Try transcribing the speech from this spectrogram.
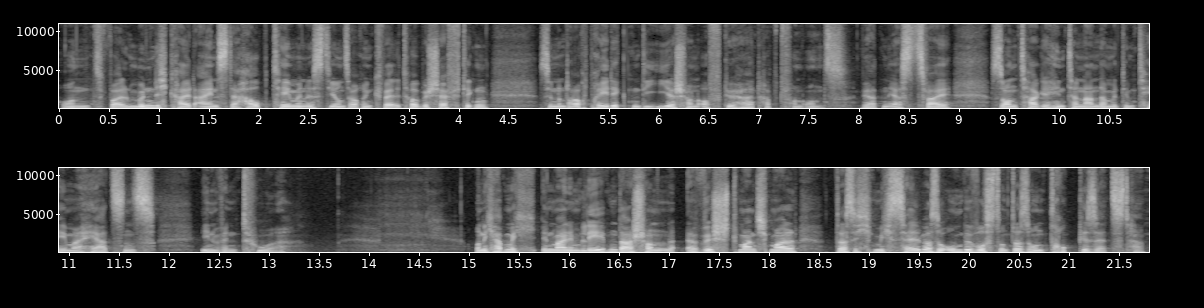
Und weil Mündigkeit eines der Hauptthemen ist, die uns auch in Quelltor beschäftigen, sind und auch Predigten, die ihr schon oft gehört habt von uns. Wir hatten erst zwei Sonntage hintereinander mit dem Thema Herzensinventur. Und ich habe mich in meinem Leben da schon erwischt manchmal, dass ich mich selber so unbewusst unter so einen Druck gesetzt habe.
